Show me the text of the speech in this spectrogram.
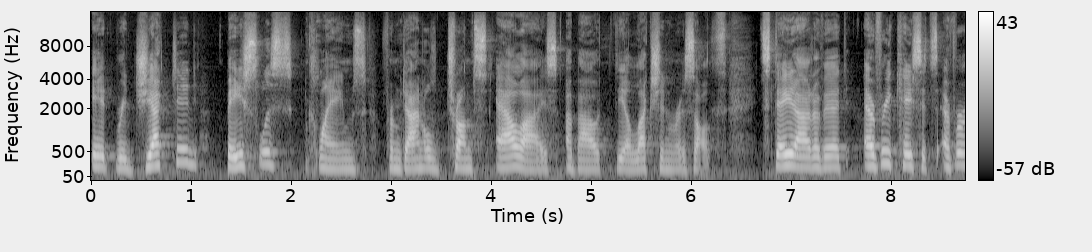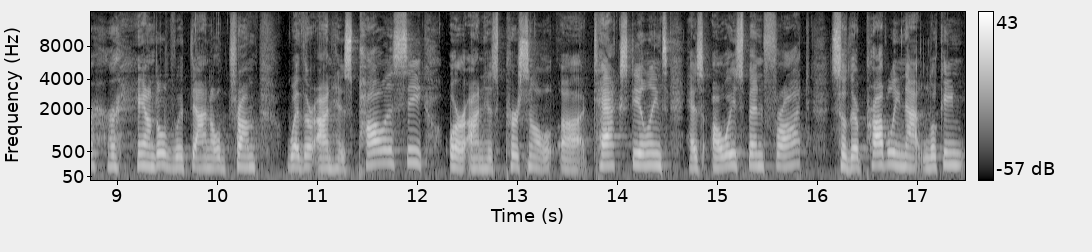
It rejected baseless claims from Donald Trump's allies about the election results stayed out of it. Every case it's ever handled with Donald Trump, whether on his policy or on his personal uh, tax dealings, has always been fraught. So they're probably not looking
